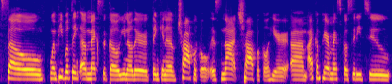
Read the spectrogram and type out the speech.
So when people think of Mexico, you know, they're thinking of tropical. It's not tropical here. Um, I compare Mexico City to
